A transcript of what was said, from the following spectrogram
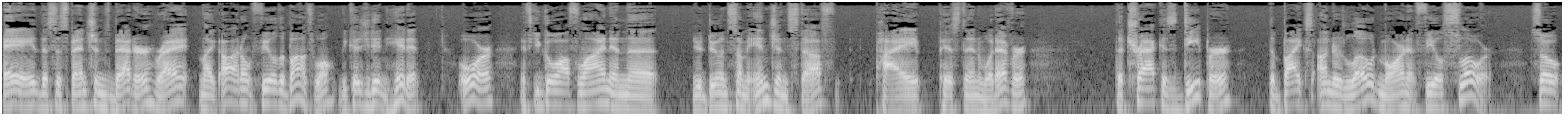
a, the suspension's better, right? Like, oh, I don't feel the bumps. Well, because you didn't hit it. Or if you go offline and the you're doing some engine stuff, pipe, piston, whatever, the track is deeper the bike's under load more and it feels slower. So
